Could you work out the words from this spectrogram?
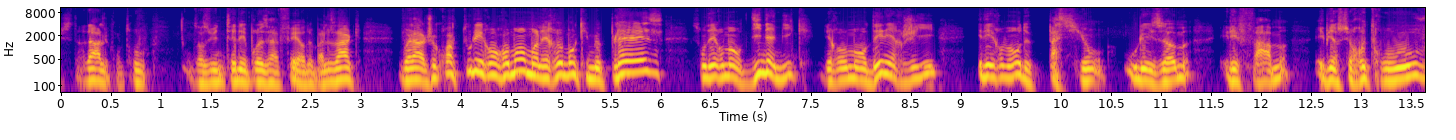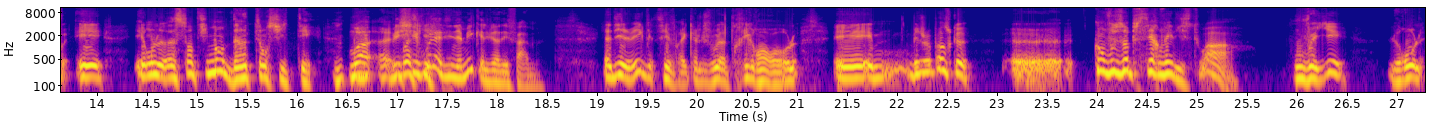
Stendhal, qu'on trouve dans une ténébreuse affaire de Balzac. Voilà, je crois que tous les grands romans, moi, les romans qui me plaisent, sont des romans dynamiques, des romans d'énergie et des romans de passion où les hommes et les femmes, eh bien, se retrouvent et, et ont un sentiment d'intensité. Moi, mais moi, chez vous, la dynamique, elle vient des femmes? la dynamique, c'est vrai qu'elle joue un très grand rôle. Et, mais je pense que euh, quand vous observez l'histoire, vous voyez le rôle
